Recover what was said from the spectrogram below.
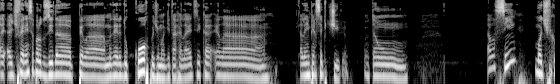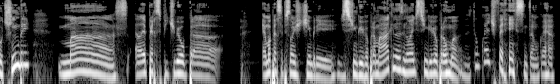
a, diferença produzida pela madeira do corpo de uma guitarra elétrica, ela, ela é imperceptível. Então, ela sim modifica o timbre, mas ela é perceptível para é uma percepção de timbre distinguível para máquinas e não é distinguível para humanos. Então, qual é a diferença? Então, qual é, a...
